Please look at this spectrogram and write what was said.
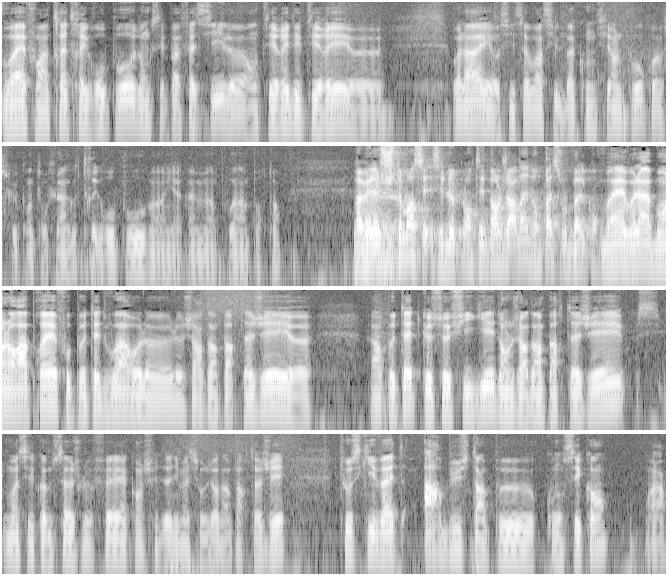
Ouais, il faut un très, très gros pot, donc c'est pas facile. Euh, enterrer, déterrer, euh, voilà, et aussi savoir si le bas contient le pot, quoi, parce que quand on fait un très gros pot, ben, il y a quand même un poids important. Bah mais là, euh, justement, c'est de le planter dans le jardin et non pas sur le balcon. Ouais, voilà. Bon, alors après, il faut peut-être voir le, jardin partagé. alors peut-être que ce figuier dans le jardin partagé, moi c'est comme ça, je le fais quand je fais des animations de jardin partagé. Tout ce qui va être arbuste un peu conséquent, voilà,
